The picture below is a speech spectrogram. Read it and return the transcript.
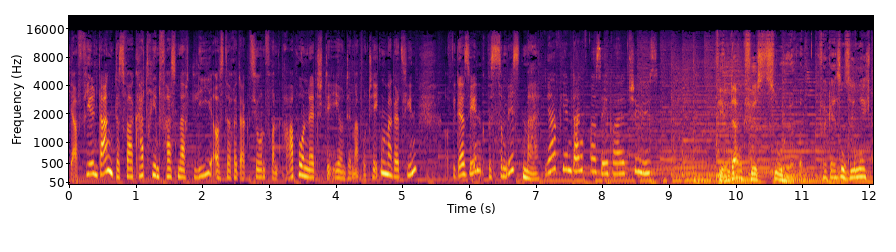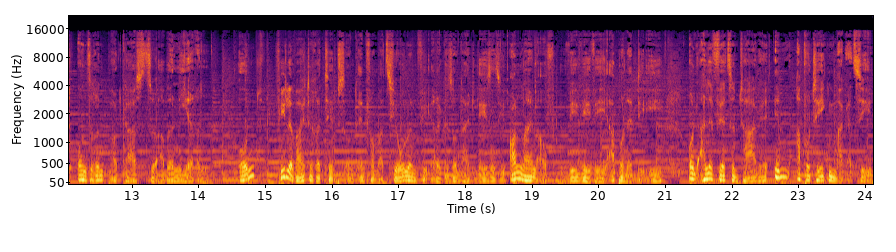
Ja, vielen Dank. Das war Katrin Fasnacht-Lee aus der Redaktion von aponet.de und dem Apothekenmagazin. Auf Wiedersehen, bis zum nächsten Mal. Ja, vielen Dank, Frau Sebald. Tschüss. Vielen Dank fürs Zuhören. Vergessen Sie nicht, unseren Podcast zu abonnieren. Und viele weitere Tipps und Informationen für Ihre Gesundheit lesen Sie online auf www.aponet.de und alle 14 Tage im Apothekenmagazin,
